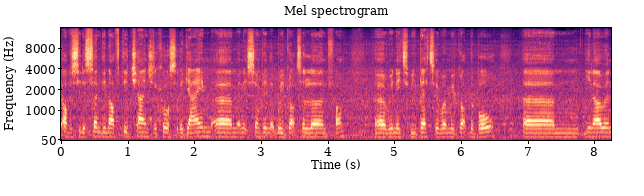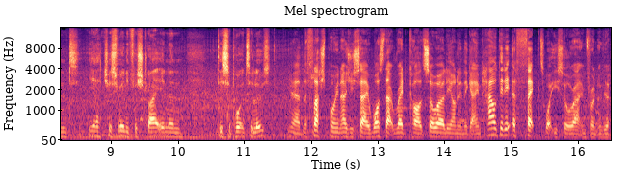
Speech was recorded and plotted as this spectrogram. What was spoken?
obviously the sending off did change the course of the game um, and it's something that we've got to learn from. Uh, we need to be better when we've got the ball, um, you know, and yeah, just really frustrating and disappointing to lose. Yeah, the flashpoint, as you say, was that red card so early on in the game. How did it affect what you saw out in front of you?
